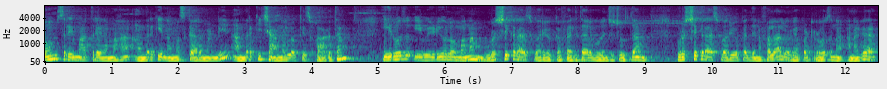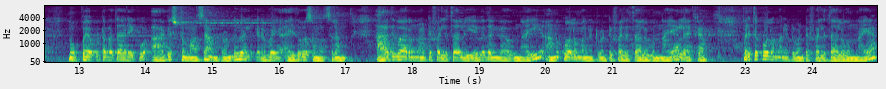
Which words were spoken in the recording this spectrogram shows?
ఓం శ్రీమాత్రే నమ. అందరికీ నమస్కారం అండి. అందరికీ ఛానల్లోకి స్వాగతం. ఈరోజు ఈ వీడియోలో మనం వృశ్చిక రాశి వారి యొక్క ఫలితాల గురించి చూద్దాం. వృశ్చిక రాశి వారి యొక్క దినఫలాలు రేపటి రోజున అనగా ముప్పై ఒకటవ తారీఖు ఆగస్టు మాసం రెండు వేల ఇరవై ఐదవ సంవత్సరం. ఆదివారం నాటి ఫలితాలు ఏ విధంగా ఉన్నాయి? అనుకూలమైనటువంటి ఫలితాలు ఉన్నాయా లేక ప్రతికూలమైనటువంటి ఫలితాలు ఉన్నాయా?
